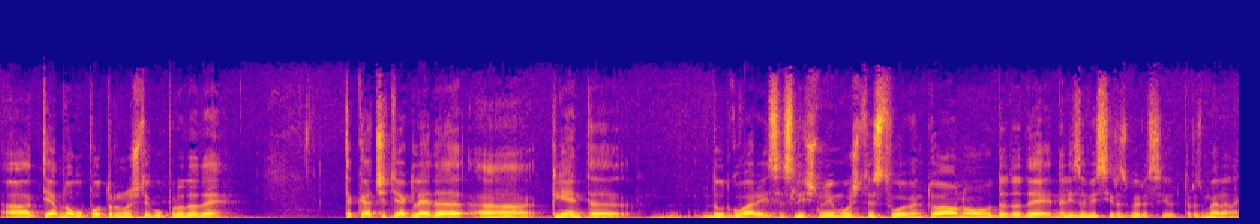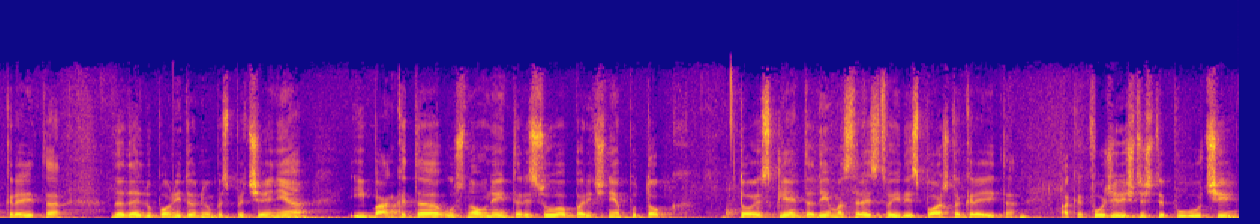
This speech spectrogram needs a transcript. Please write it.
а, тя много по-трудно ще го продаде. Така че тя гледа а, клиента да отговаря и с лично имущество, евентуално, да даде, нали, зависи разбира се от размера на кредита, да даде допълнителни обезпечения и банката основно интересува паричния поток. Т.е. клиента да има средства и да изплаща кредита. А какво жилище ще получи,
